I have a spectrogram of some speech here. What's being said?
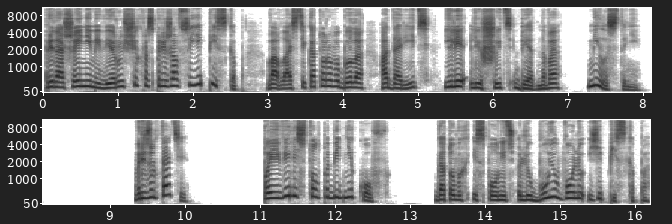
Приношениями верующих распоряжался епископ — во власти которого было одарить или лишить бедного милостыни. В результате появились толпы бедняков, готовых исполнить любую волю епископа.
